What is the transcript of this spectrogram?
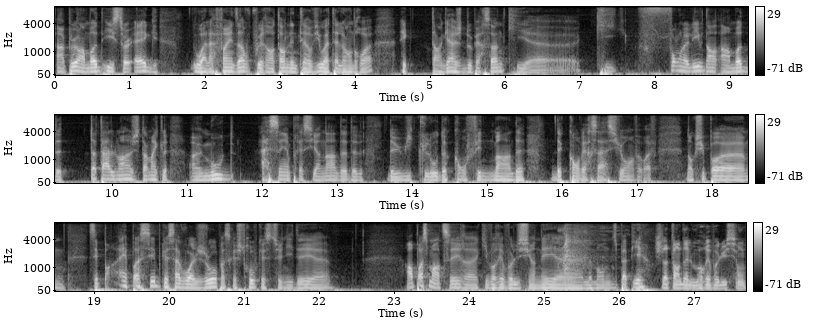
un peu en mode Easter egg, où à la fin, disant vous pouvez entendre l'interview à tel endroit, et que t'engages deux personnes qui, euh, qui font le livre dans- en mode de totalement, justement, avec le- un mood assez impressionnant de, de, de huis clos, de confinement, de, de conversation, enfin bref. Donc je suis pas... euh, c'est pas impossible que ça voit le jour, parce que je trouve que c'est une idée... euh, on va pas se mentir, euh, qui va révolutionner euh, le monde du papier. Je l'attendais le mot révolution.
